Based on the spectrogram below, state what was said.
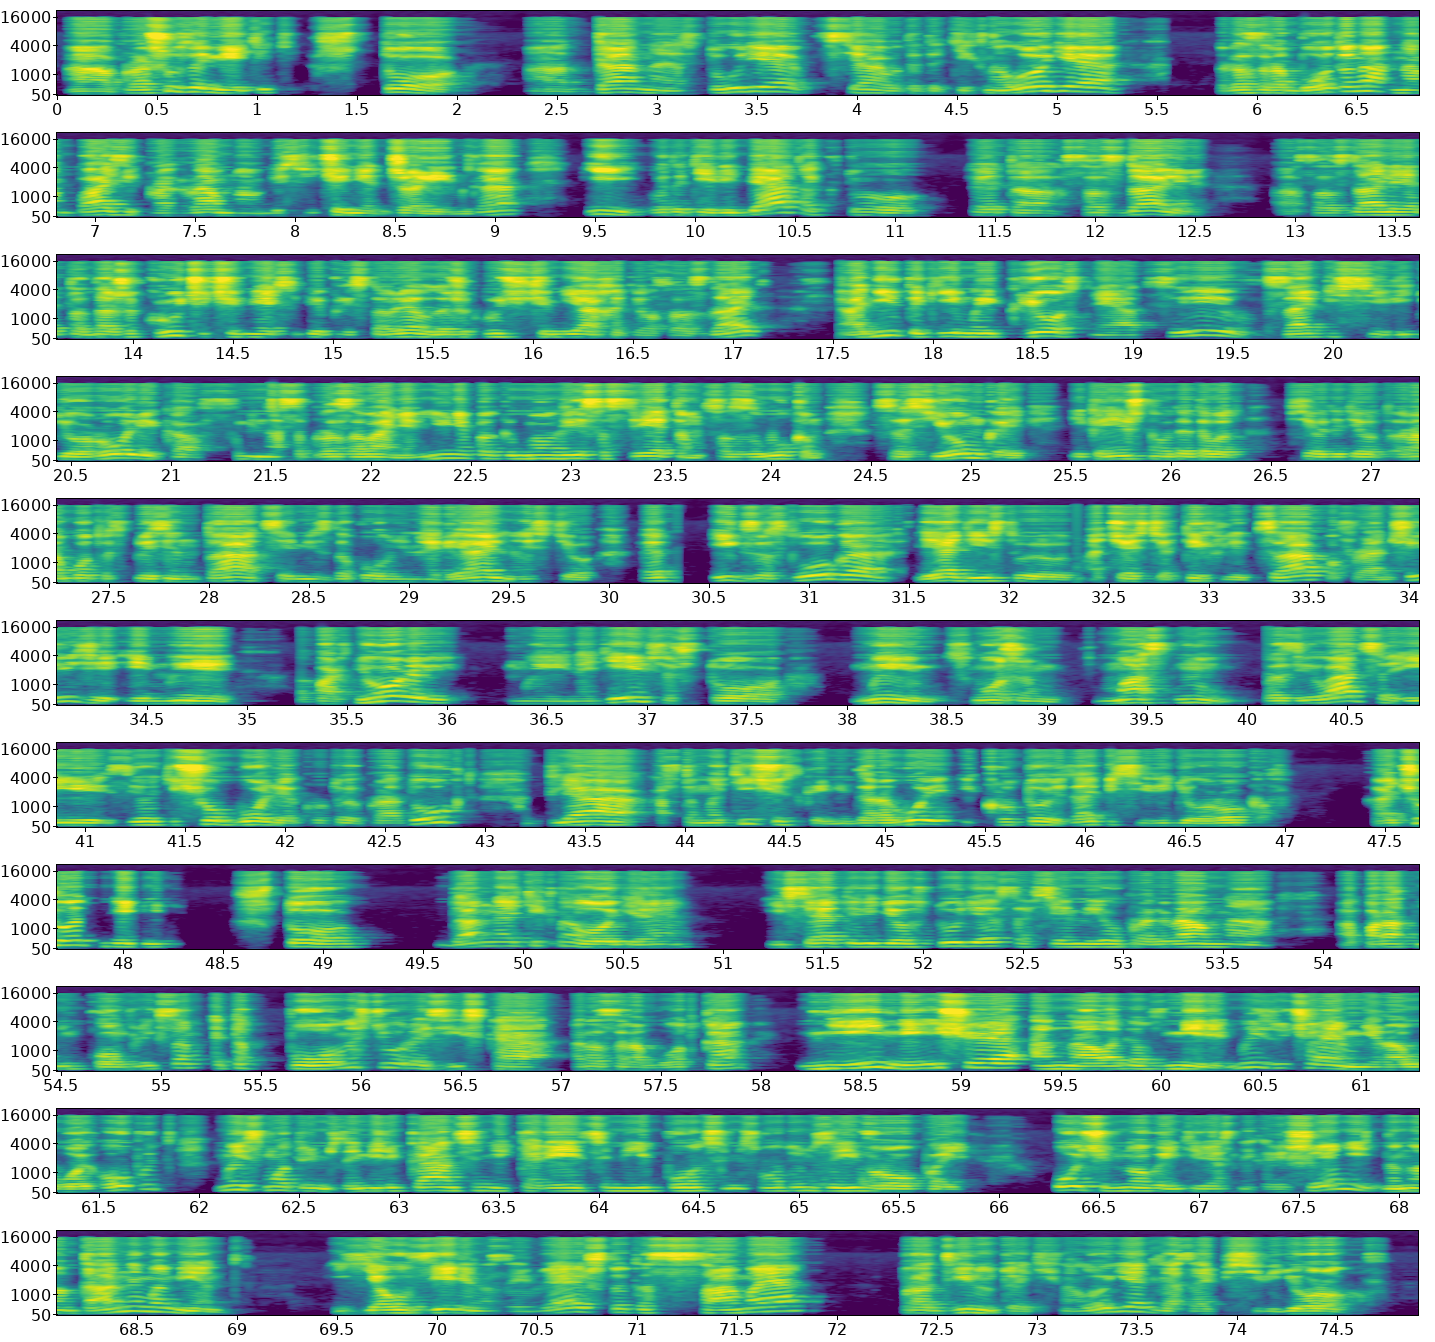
А, прошу заметить, что а, данная студия, вся вот эта технология разработана на базе программного обеспечения Джалинга. И вот эти ребята, кто это создали, а создали это даже круче, чем я себе представлял, даже круче, чем я хотел создать. Они такие мои крестные отцы в записи видеороликов именно с образованием. Они мне помогли со светом, со звуком, со съемкой. И, конечно, вот это вот, все вот эти вот работы с презентациями, с дополненной реальностью, это их заслуга. Я действую отчасти от их лица по франшизе, и мы партнеры, мы надеемся, что мы сможем масс, ну, развиваться и сделать еще более крутой продукт для автоматической, недорогой и крутой записи видеоуроков. Хочу отметить, что данная технология и вся эта видеостудия со всем ее программно-аппаратным комплексом – это полностью российская разработка, не имеющая аналога в мире. Мы изучаем мировой опыт, мы смотрим за американцами, корейцами, японцами, смотрим за Европой – очень много интересных решений, но на данный момент я уверенно заявляю, что это самая продвинутая технология для записи видеоуроков.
